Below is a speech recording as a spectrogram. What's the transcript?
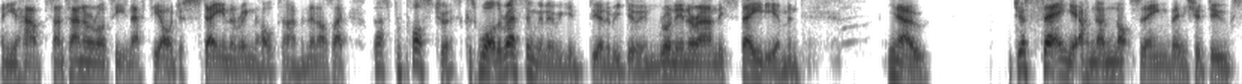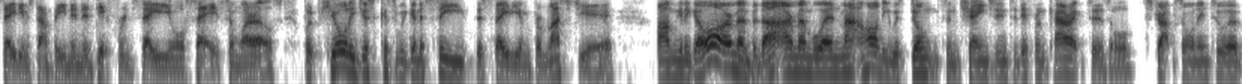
and you have Santana and Ortiz and FTR just stay in the ring the whole time. And then I was like, that's preposterous because what are the rest of them going to be going to be doing? Running around this stadium and you know just setting it, and I'm not saying they should do Stadium Stampede in a different stadium or set it somewhere else, but purely just because we're going to see the stadium from last year, I'm going to go, oh, I remember that. I remember when Matt Hardy was dunked and changed into different characters or strapped someone into a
